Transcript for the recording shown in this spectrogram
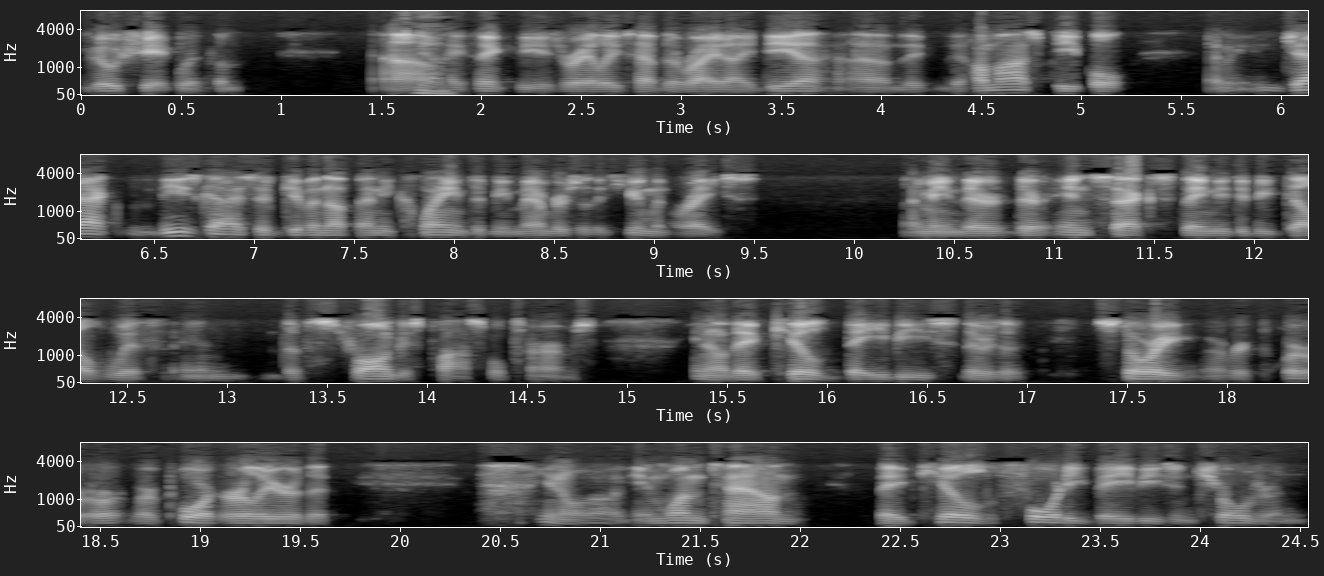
negotiate with them. Uh, yeah. I think the Israelis have the right idea. Uh, the, the Hamas people, I mean, Jack, these guys have given up any claim to be members of the human race. I mean, they're they're insects. They need to be dealt with in the strongest possible terms. You know, they've killed babies. There's a story, a report, report earlier that, you know, in one town they'd killed 40 babies and children.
